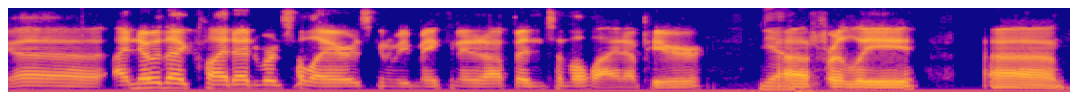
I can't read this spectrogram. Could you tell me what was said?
Uh, I know that Clyde Edwards Helaire is going to be making it up into the lineup here. yeah. uh, for Lee. Um,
